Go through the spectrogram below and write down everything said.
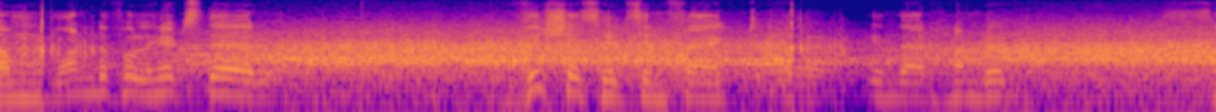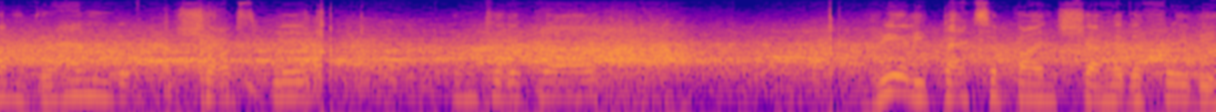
Some wonderful hits there. Vicious hits, in fact, uh, in that 100. Some grand shots played into the crowd. Really packs a punch, Shahid Afridi.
